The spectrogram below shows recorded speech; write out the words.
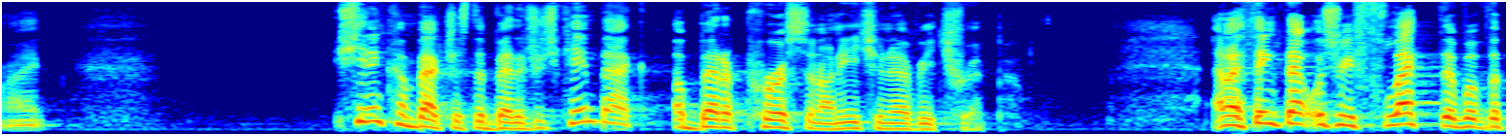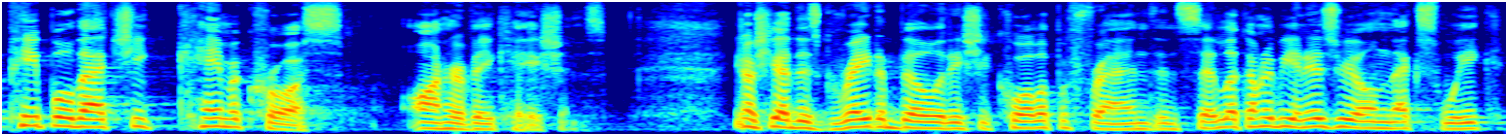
right? She didn't come back just a better Jew. She came back a better person on each and every trip. And I think that was reflective of the people that she came across on her vacations. You know, she had this great ability. She'd call up a friend and say, Look, I'm going to be in Israel next week.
